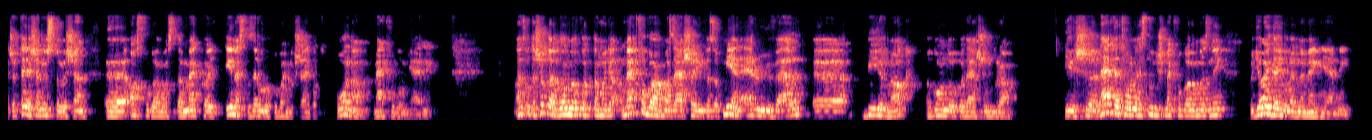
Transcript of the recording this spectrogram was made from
csak teljesen ösztönösen azt fogalmaztam meg, hogy én ezt az Európa-bajnokságot holnap meg fogom nyerni. Azóta sokat gondolkodtam, hogy a megfogalmazásaink azok milyen erővel bírnak a gondolkodásunkra. És lehetett volna ezt úgy is megfogalmazni, hogy jaj, de jó lenne megnyerni.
